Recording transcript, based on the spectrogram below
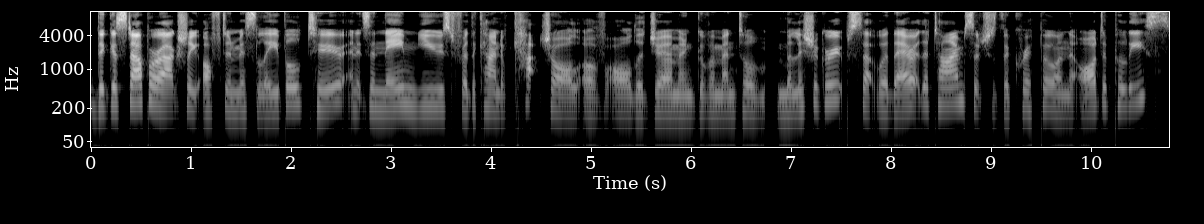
The Gestapo are actually often mislabeled too, and it's a name used for the kind of catch all of all the German governmental militia groups that were there at the time, such as the Kripo and the Order Police,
